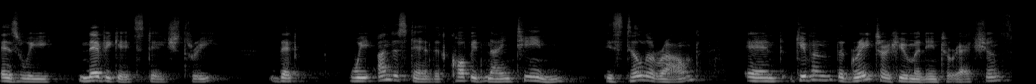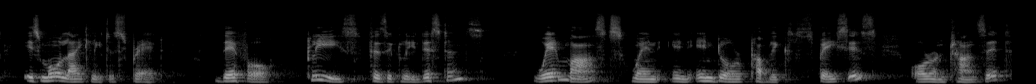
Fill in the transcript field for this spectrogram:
as we navigate stage 3 that we understand that COVID 19 is still around and given the greater human interactions is more likely to spread. Therefore, please physically distance, wear masks when in indoor public spaces or on transit,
